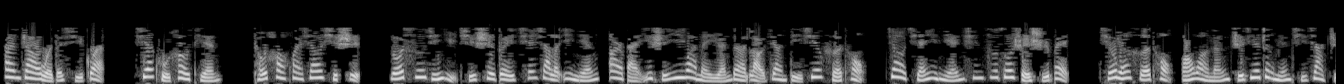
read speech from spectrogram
按照我的习惯，先苦后甜。头号坏消息是，罗斯仅与骑士队签下了一年二百一十一万美元的老将底薪合同，较前一年薪资缩水十倍。球员合同往往能直接证明其价值。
